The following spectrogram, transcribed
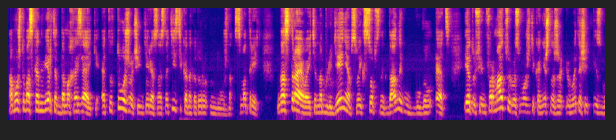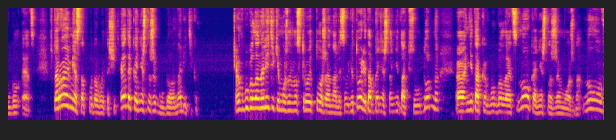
а может у вас конвертят домохозяйки. Это тоже очень интересная статистика, на которую нужно смотреть. Настраивайте наблюдения в своих собственных данных в Google Ads. И эту всю информацию вы сможете, конечно же, вытащить из Google Ads. Второе место, откуда вытащить, это, конечно же, Google Аналитика. В Google Аналитике можно настроить тоже анализ аудитории. Там, конечно, не так все удобно, э, не так, как Google Ads, но, конечно же, можно. Ну,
